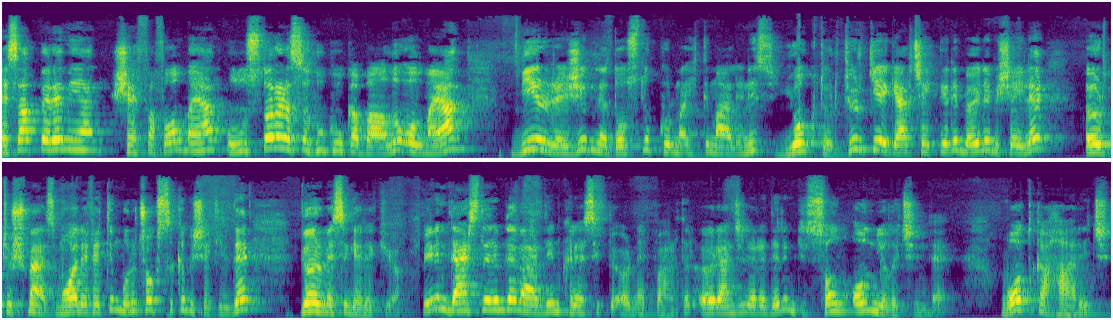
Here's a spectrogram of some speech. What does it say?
hesap veremeyen, şeffaf olmayan, uluslararası hukuka bağlı olmayan bir rejimle dostluk kurma ihtimaliniz yoktur. Türkiye gerçekleri böyle bir şeyle örtüşmez. Muhalefetin bunu çok sıkı bir şekilde görmesi gerekiyor. Benim derslerimde verdiğim klasik bir örnek vardır. Öğrencilere derim ki son 10 yıl içinde vodka hariç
